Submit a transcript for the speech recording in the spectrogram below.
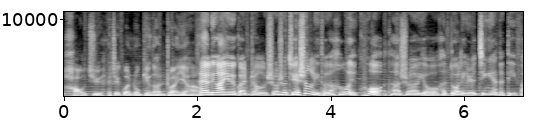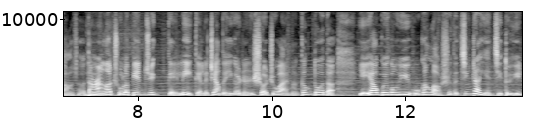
好剧。这观众评的很专业哈。还有另外一位观众说说《决胜》里头的横尾阔，他说有很多令人惊艳的地方。说当然了，除了编剧给力，给了这样的一个人设之外呢，更多的也要归功于吴刚老师的精湛演技对于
